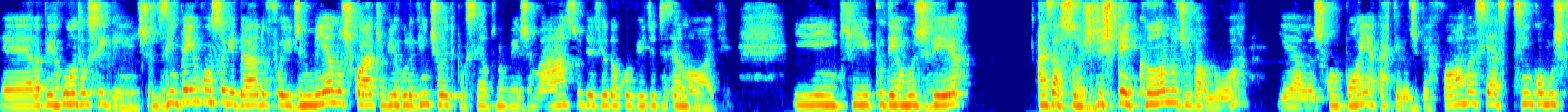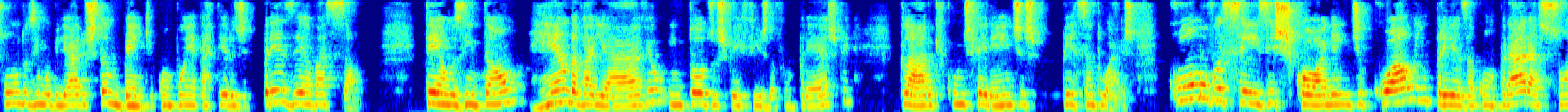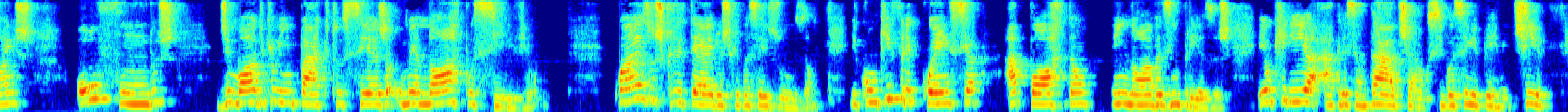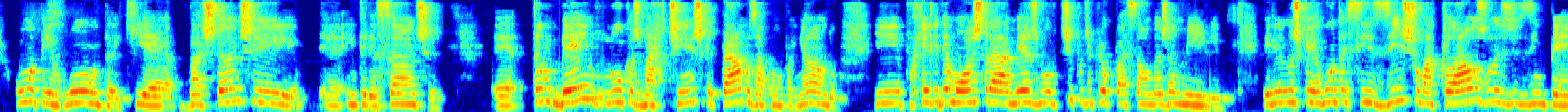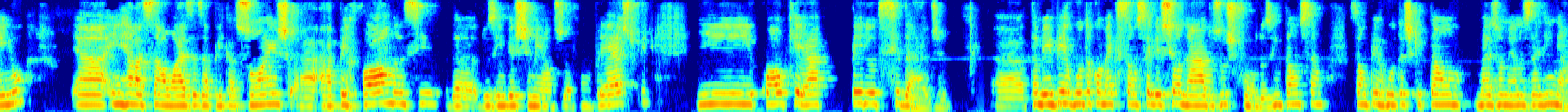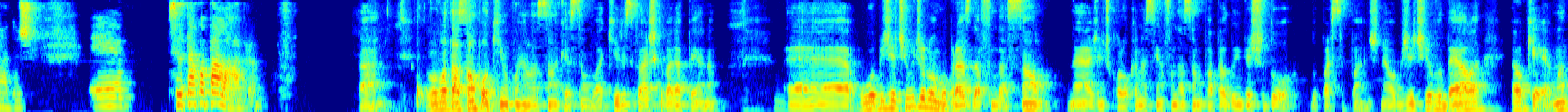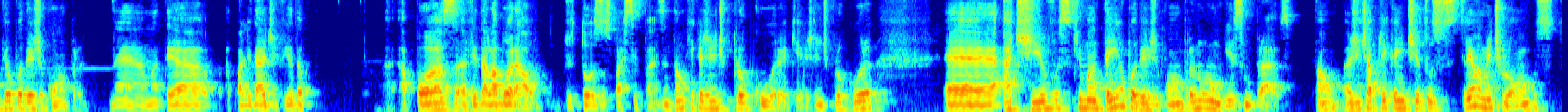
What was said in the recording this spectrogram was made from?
É, ela pergunta o seguinte: o desempenho consolidado foi de menos 4,28% no mês de março devido à Covid-19, e em que pudemos ver as ações despencando de valor, elas compõem a carteira de performance, assim como os fundos imobiliários também, que compõem a carteira de preservação. Temos, então, renda variável em todos os perfis da FUNPRESP, claro que com diferentes percentuais. Como vocês escolhem de qual empresa comprar ações ou fundos, de modo que o impacto seja o menor possível? Quais os critérios que vocês usam? E com que frequência aportam em novas empresas? Eu queria acrescentar, Tiago, se você me permitir, uma pergunta que é bastante é, interessante. É, também Lucas Martins, que está nos acompanhando, e porque ele demonstra o mesmo tipo de preocupação da Jamile. Ele nos pergunta se existe uma cláusula de desempenho é, em relação às aplicações, à performance da, dos investimentos da FUNPRESP e qual que é a periodicidade. Uh, também pergunta como é que são selecionados os fundos. Então, são, são perguntas que estão mais ou menos alinhadas. É, você está com a palavra. Tá. Eu vou voltar só um pouquinho com relação à questão do Aquiles, que eu acho que vale a pena. É, o objetivo de longo prazo da fundação, né, a gente colocando assim a fundação no papel do investidor, do participante, né, o objetivo dela é o quê? É manter o poder de compra, né, manter a, a qualidade de vida após a vida laboral, de todos os participantes. Então, o que, que a gente procura aqui? A gente procura é, ativos que mantenham o poder de compra no longuíssimo prazo. Então, a gente aplica em títulos extremamente longos,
